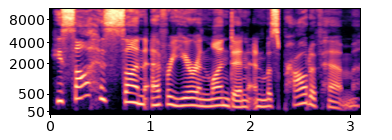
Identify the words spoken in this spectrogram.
He saw his son every year in London and was proud of him,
